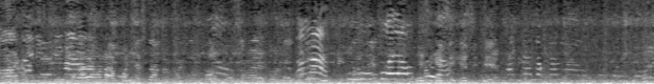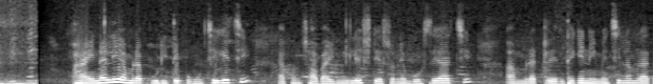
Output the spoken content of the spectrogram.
এখন ফাইনালি আমরা পুরীতে পৌঁছে গেছি। এখন সবাই মিলে স্টেশনে বসে আছি। আমরা ট্রেন থেকে নেমেছিলাম রাত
